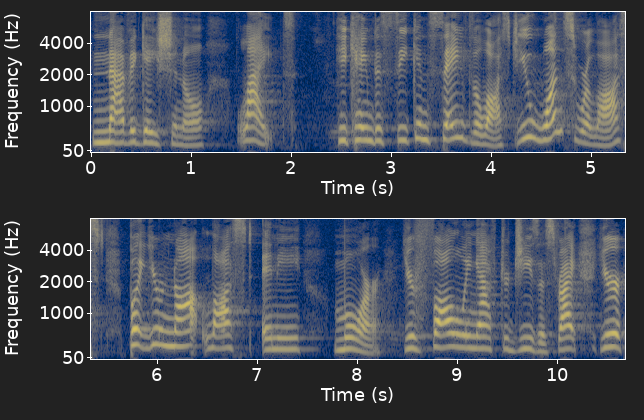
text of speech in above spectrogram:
navigational light. He came to seek and save the lost. You once were lost, but you're not lost anymore more. You're following after Jesus, right? You're,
